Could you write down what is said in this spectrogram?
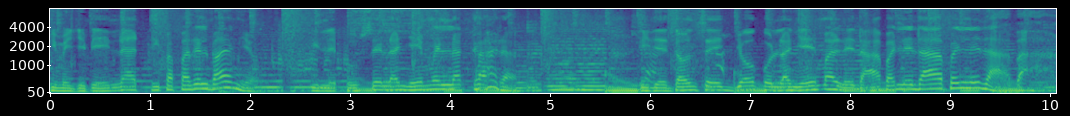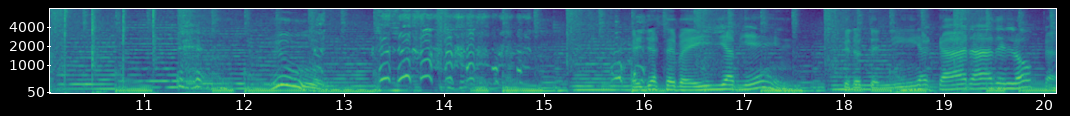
Y me llevé la tipa para el baño y le puse la ñema en la cara. Y entonces yo con la ñema le daba y le daba y le daba. Uh. Ella se veía bien, pero tenía cara de loca.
